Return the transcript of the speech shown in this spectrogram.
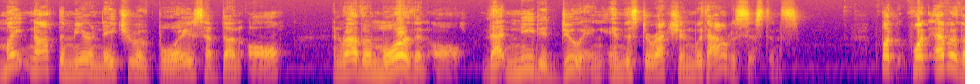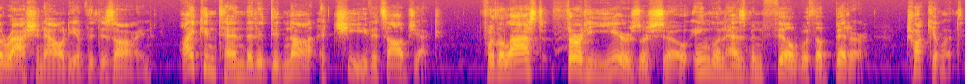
Might not the mere nature of boys have done all, and rather more than all, that needed doing in this direction without assistance? But whatever the rationality of the design, I contend that it did not achieve its object. For the last thirty years or so, England has been filled with a bitter, truculent,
